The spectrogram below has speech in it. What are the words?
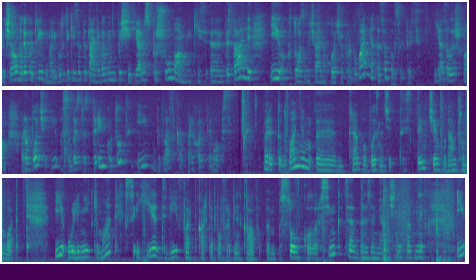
Якщо вам буде потрібно і будуть якісь запитання, ви мені пишіть, я розпишу вам якісь е, деталі. І хто, звичайно, хоче фарбування, записуйтесь. Я залишу вам робочу і особисту сторінку тут. І, будь ласка, переходьте в опис. Перед тонуванням е, треба визначитись тим, чим будемо тонувати. І у лінійки Matrix є дві фарбкарти по фарбникам. Ем, Soul Color Sync це безаміачний фарбник, і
